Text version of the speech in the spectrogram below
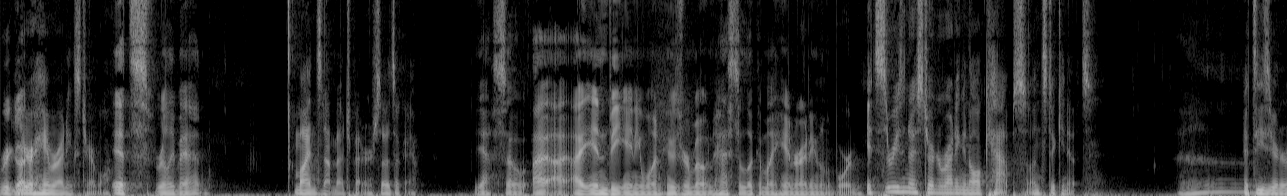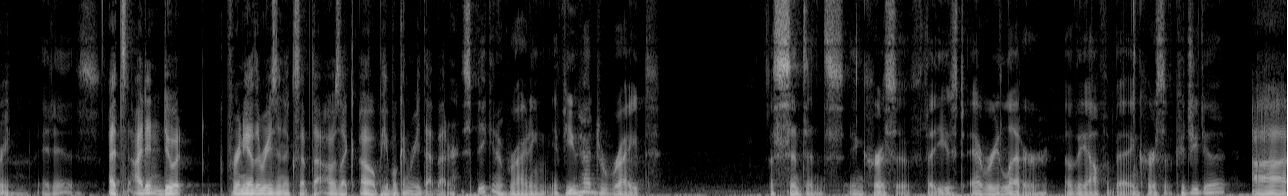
Regar- your handwriting's terrible. it's really bad. Mine's not much better, so it's okay. Yeah, so I, I, I envy anyone who's remote and has to look at my handwriting on the board. It's the reason I started writing in all caps on sticky notes. Ah, It's easier to read. It is. It's I didn't do it for any other reason except that I was like, oh, people can read that better. Speaking of writing, if you had to write a sentence in cursive that used every letter of the alphabet in cursive, could you do it? Uh,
